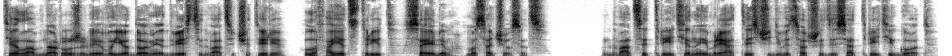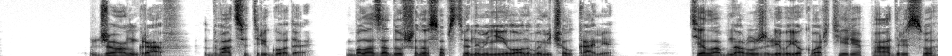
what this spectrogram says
Тело обнаружили в ее доме 224, Лафайет-стрит, Сейлем, Массачусетс. 23 ноября 1963 год. Джоан Граф, 23 года. Была задушена собственными нейлоновыми чулками. Тело обнаружили в ее квартире по адресу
